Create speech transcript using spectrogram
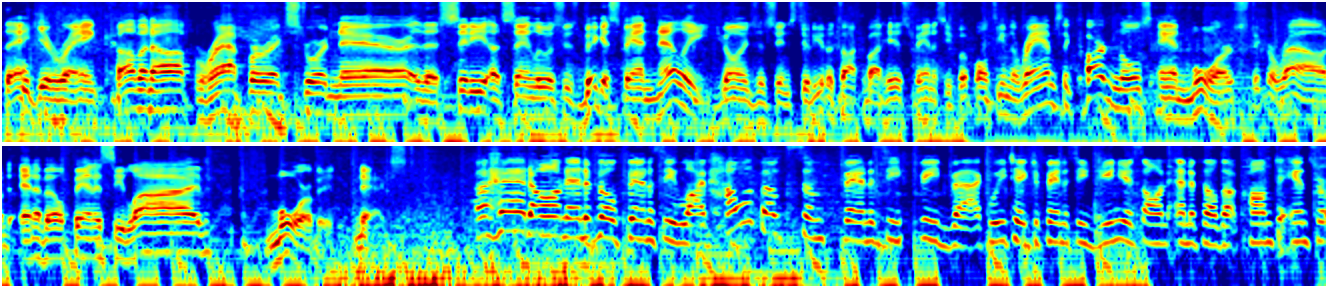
Thank you, Rank. Coming up, rapper extraordinaire, the city of St. Louis's biggest fan, Nelly, joins us in studio to talk about his fantasy football team, the Rams, the Cardinals, and more. Stick around. NFL Fantasy Live. More of it next. Ahead on NFL Fantasy Live, how about some fantasy feedback? We take to Fantasy Genius on NFL.com to answer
